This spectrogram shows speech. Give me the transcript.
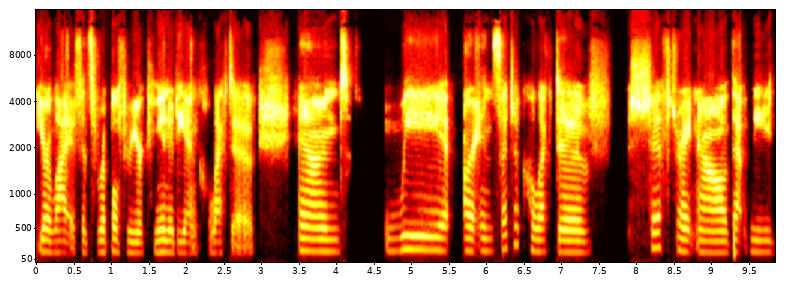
your life it's ripple through your community and collective and we are in such a collective shift right now that we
